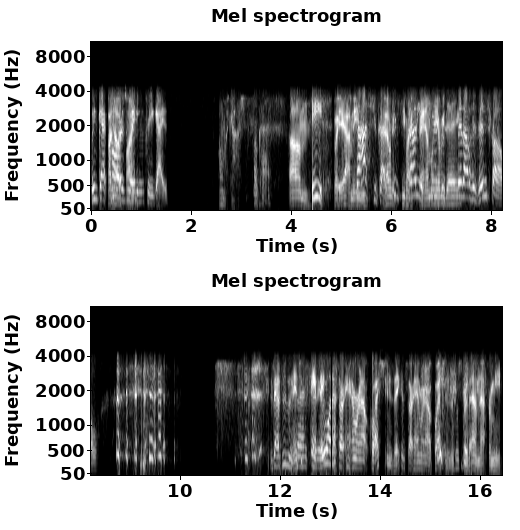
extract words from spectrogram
We've got Oh, callers it's waiting for you guys. oh my gosh. Okay. Um, Peace. but yeah, I mean, Gosh, you guys. I don't get to see my Scottie family every day. every to day. Spit out his intro. Is that this is an Go ahead, interesting? If they want to start hammering out questions, they can start hammering out questions. This is for them, not for me.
